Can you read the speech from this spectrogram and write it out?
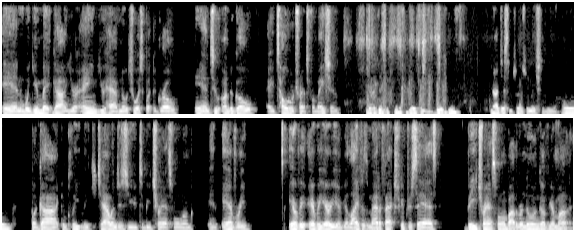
and when you make God your aim, you have no choice but to grow and to undergo a total transformation. Not just a transformation in business, not just a transformation in your home, but God completely challenges you to be transformed in every every every area of your life. As a matter of fact, scripture says, be transformed by the renewing of your mind.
